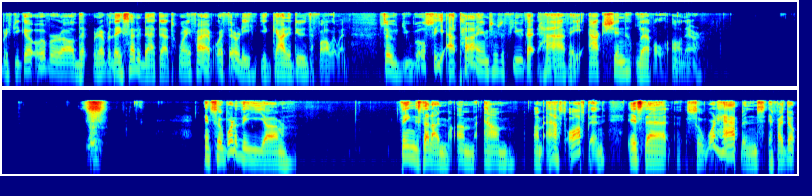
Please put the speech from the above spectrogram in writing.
But if you go over uh, that whatever they set it at, that 25 or 30, you got to do the following. So you will see at times there's a few that have a action level on there. And so one of the um, things that I'm, I'm, I'm I'm asked often is that so what happens if I don't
